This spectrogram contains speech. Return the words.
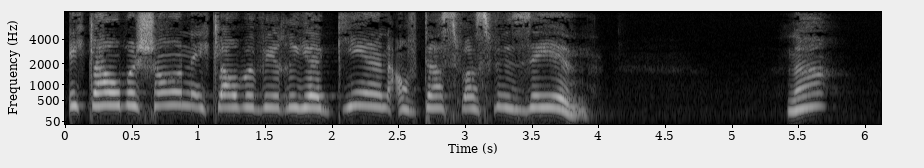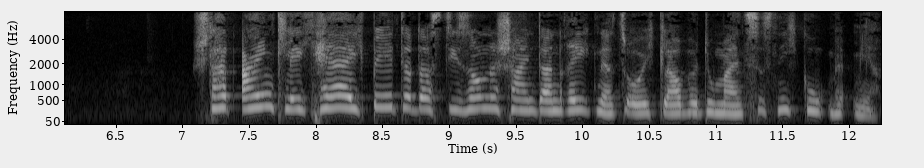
Ich glaube schon, ich glaube, wir reagieren auf das, was wir sehen. Na? Statt eigentlich, Herr, ich bete, dass die Sonne scheint, dann regnet Oh, ich glaube, du meinst es nicht gut mit mir.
